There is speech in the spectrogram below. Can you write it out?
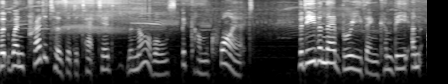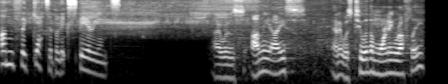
but when predators are detected, the narwhals become quiet. But even their breathing can be an unforgettable experience. I was on the ice, and it was two in the morning roughly,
